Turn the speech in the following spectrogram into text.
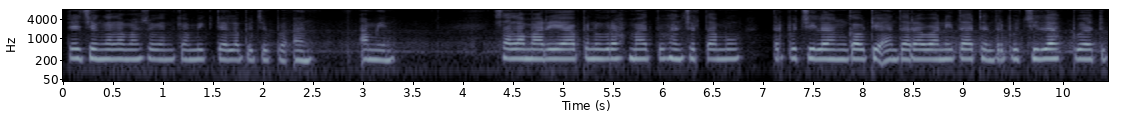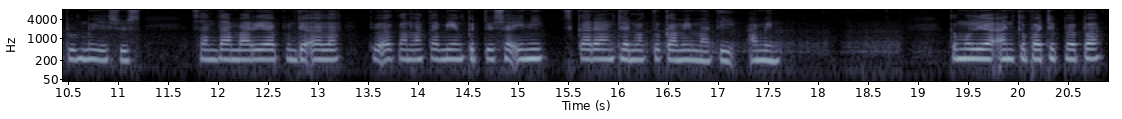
Dan janganlah masukkan kami ke dalam pencobaan. Amin. Salam Maria, penuh rahmat Tuhan sertamu, terpujilah engkau di antara wanita, dan terpujilah buah tubuhmu Yesus. Santa Maria, Bunda Allah, doakanlah kami yang berdosa ini, sekarang dan waktu kami mati. Amin. Kemuliaan kepada Bapa,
